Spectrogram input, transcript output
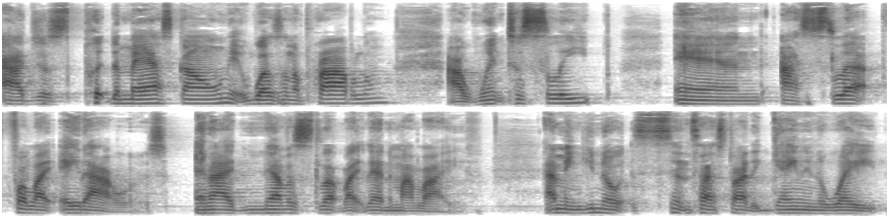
I just put the mask on. It wasn't a problem. I went to sleep, and I slept for like eight hours, and I'd never slept like that in my life. I mean, you know, since I started gaining the weight,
